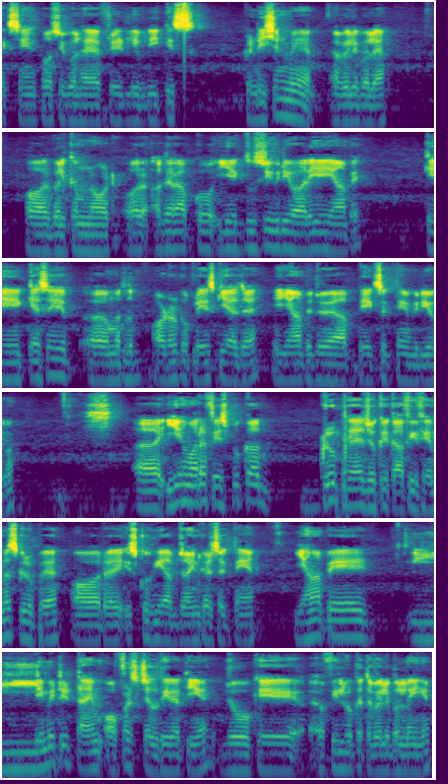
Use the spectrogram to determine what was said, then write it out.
एक्सचेंज पॉसिबल है फ्री डिलीवरी किस कंडीशन में अवेलेबल है, और वेलकम नोट और अगर आपको ये एक दूसरी वीडियो आ रही है यहाँ पे कि कैसे आ, मतलब ऑर्डर को प्लेस किया जाए। यहाँ पे जो है आप देख सकते हैं वीडियो को। आ, ये हमारा फेसबुक का ग्रुप है जो कि काफ़ी फ़ेमस ग्रुप है और इसको भी आप ज्वाइन कर सकते हैं। यहाँ पे लिमिटेड टाइम ऑफ़र्स चलती रहती हैं जो कि फील वक्त अवेलेबल नहीं है।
